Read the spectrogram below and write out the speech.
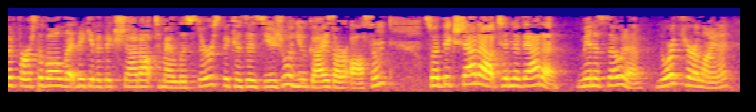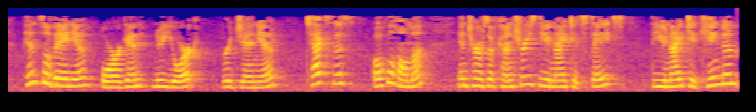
But first of all, let me give a big shout out to my listeners because as usual, you guys are awesome. So a big shout out to Nevada, Minnesota, North Carolina, Pennsylvania, Oregon, New York, Virginia, Texas, Oklahoma, in terms of countries, the United States, the United Kingdom,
